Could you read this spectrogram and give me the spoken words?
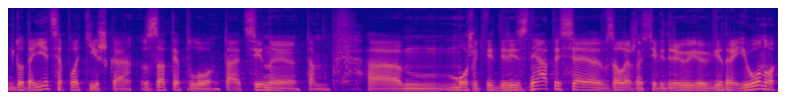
Додається платіжка за тепло, та ціни там е, можуть відрізнятися в залежності від від регіону.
